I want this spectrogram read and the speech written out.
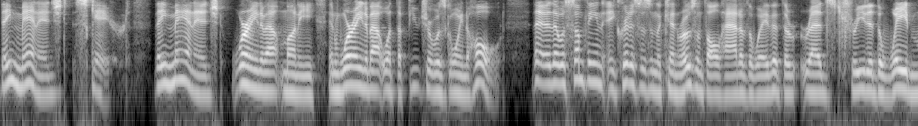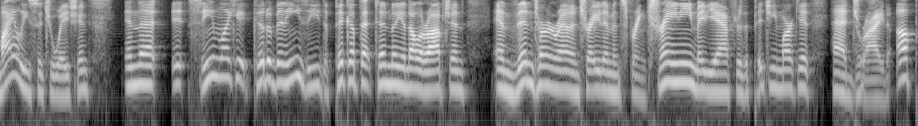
they managed scared. They managed worrying about money and worrying about what the future was going to hold. There, there was something, a criticism that Ken Rosenthal had of the way that the Reds treated the Wade Miley situation, in that it seemed like it could have been easy to pick up that $10 million option and then turn around and trade him in spring training, maybe after the pitching market had dried up.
